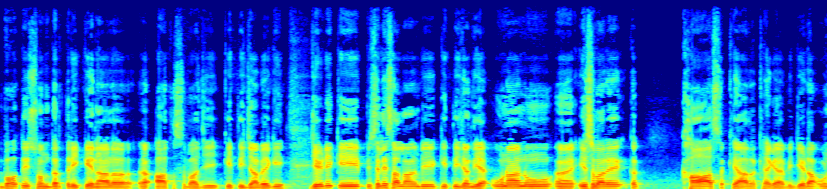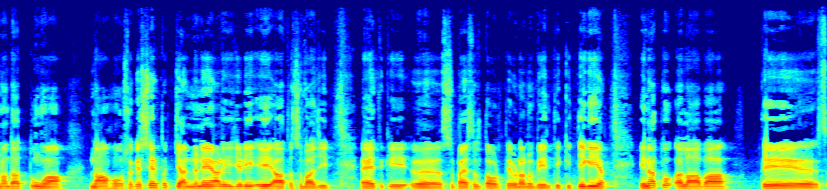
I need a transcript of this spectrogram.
ਬਹੁਤ ਹੀ ਸੁੰਦਰ ਤਰੀਕੇ ਨਾਲ ਅ, ਆਤਿਸ਼ਬਾਜ਼ੀ ਕੀਤੀ ਜਾਵੇਗੀ। ਜਿਹੜੀ ਕਿ ਪਿਛਲੇ ਸਾਲਾਂ ਵੀ ਕੀਤੀ ਜਾਂਦੀ ਹੈ ਉਹਨਾਂ ਨੂੰ ਇਸ ਬਾਰੇ ਇੱਕ ਖਾਸ ਖਿਆਲ ਰੱਖਿਆ ਗਿਆ ਵੀ ਜਿਹੜਾ ਉਹਨਾਂ ਦਾ ਧੂਆਂ ਨਾ ਹੋ ਸਕੇ। ਸਿਰਫ ਚਾਨਣੇ ਵਾਲੀ ਜਿਹੜੀ ਇਹ ਆਤਿਸ਼ਬਾਜ਼ੀ ਐਤਕੀ ਅ, ਸਪੈਸ਼ਲ ਤੌਰ ਤੇ ਉਹਨਾਂ ਨੂੰ ਬੇਨਤੀ ਕੀਤੀ ਗਈ ਆ ਇਹਨਾਂ ਤੋਂ ਇਲਾਵਾ ਤੇ ਸ-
